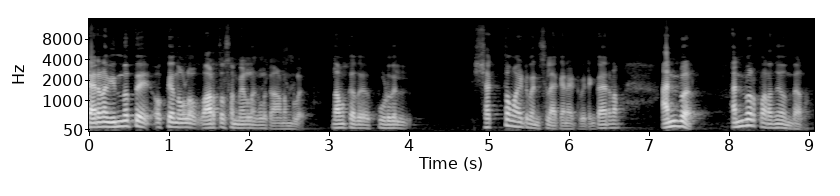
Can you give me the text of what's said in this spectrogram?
കാരണം ഇന്നത്തെ ഒക്കെ നമ്മൾ വാർത്താ സമ്മേളനങ്ങൾ കാണുമ്പോൾ നമുക്കത് കൂടുതൽ ശക്തമായിട്ട് മനസ്സിലാക്കാനായിട്ട് വരും കാരണം അൻവർ അൻവർ പറഞ്ഞത് എന്താണ്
